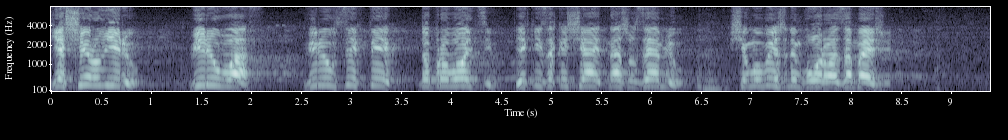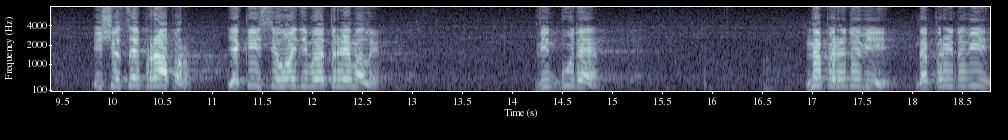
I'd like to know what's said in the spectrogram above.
Я щиро вірю, вірю в вас, вірю у всіх тих добровольців, які захищають нашу землю, що ми виженемо ворога за межі. І що цей прапор, який сьогодні ви отримали, він буде на передовій, на передовій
